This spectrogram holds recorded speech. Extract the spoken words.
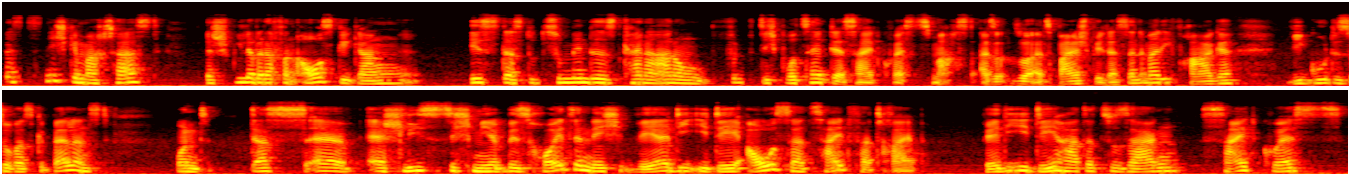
Quests nicht gemacht hast, das Spiel aber davon ausgegangen ist, dass du zumindest, keine Ahnung, 50% der Sidequests machst. Also so als Beispiel. Das ist dann immer die Frage, wie gut ist sowas gebalanced? Und das äh, erschließt sich mir bis heute nicht, wer die Idee außer Zeitvertreib wer die Idee hatte zu sagen, Sidequests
